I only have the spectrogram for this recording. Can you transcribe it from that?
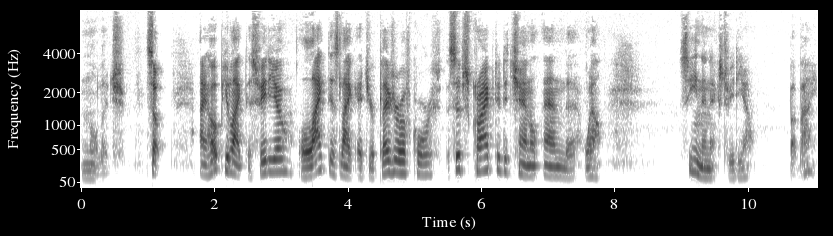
knowledge. So, I hope you like this video. Like, dislike at your pleasure, of course. Subscribe to the channel and, uh, well, see you in the next video. Bye-bye.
